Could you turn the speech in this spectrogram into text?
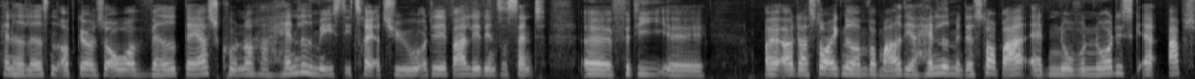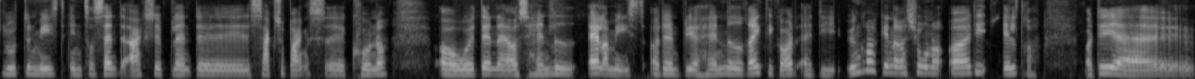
han havde lavet sådan en opgørelse over, hvad deres kunder har handlet mest i 23, og det er bare lidt interessant, øh, fordi... Øh, og, og der står ikke noget om, hvor meget de har handlet, men der står bare, at Novo Nordisk er absolut den mest interessante aktie blandt øh, Saxo Banks øh, kunder. Og øh, den er også handlet allermest, og den bliver handlet rigtig godt af de yngre generationer og af de ældre. Og det er... Øh,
